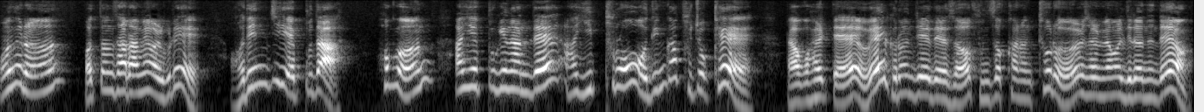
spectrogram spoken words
오늘은 어떤 사람의 얼굴이 어딘지 예쁘다 혹은 아 예쁘긴 한데 아 2% 어딘가 부족해 라고 할 때 왜 그런지에 대해서 분석하는 tool을 설명을 드렸는데요.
